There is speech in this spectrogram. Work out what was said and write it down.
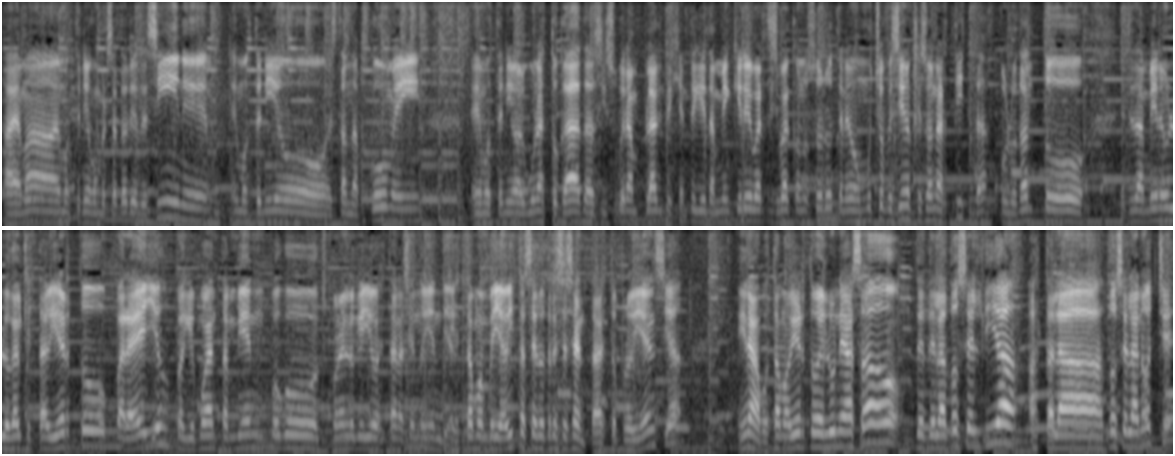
Además hemos tenido conversatorios de cine, hemos tenido stand-up comedy, hemos tenido algunas tocatas y super unplugged de gente que también quiere participar con nosotros. Tenemos muchos vecinos que son artistas, por lo tanto este también es un local que está abierto para ellos, para que puedan también un poco exponer lo que ellos están haciendo hoy en día. Estamos en Bellavista 0360, esto es Providencia. Y nada, pues estamos abiertos de lunes a sábado, desde las 12 del día hasta las 12 de la noche.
